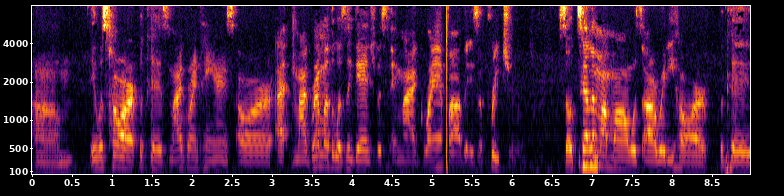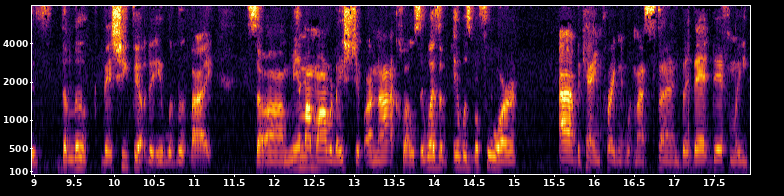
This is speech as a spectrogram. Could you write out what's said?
Um, it was hard because my grandparents are, I, my grandmother was evangelist and my grandfather is a preacher. So telling mm-hmm. my mom was already hard because the look that she felt that it would look like. So um, me and my mom relationship are not close. It wasn't. It was before I became pregnant with my son, but that definitely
